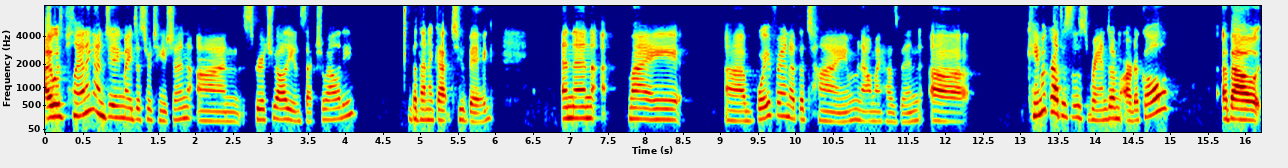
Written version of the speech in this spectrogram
I was planning on doing my dissertation on spirituality and sexuality, but then it got too big. And then my uh, boyfriend at the time, now my husband, uh, came across this, this random article about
